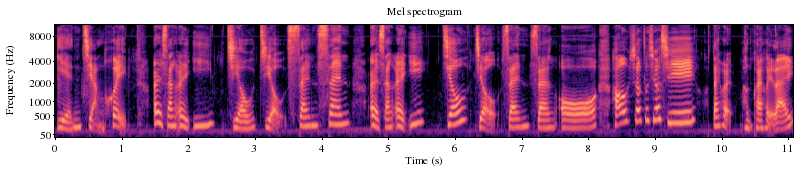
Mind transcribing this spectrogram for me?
演讲会，二三二一九九三三二三二一九九三三哦。好，稍作休息，待会儿很快回来。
